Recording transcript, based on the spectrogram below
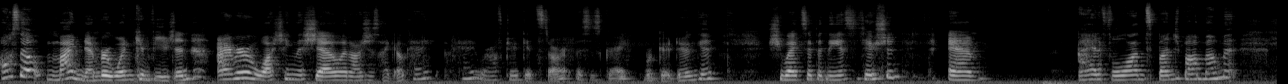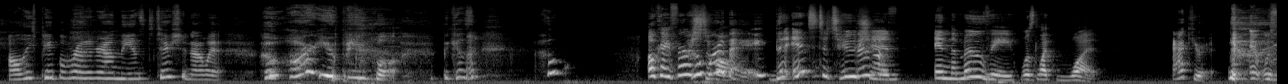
Also, my number one confusion, I remember watching the show and I was just like, okay, okay, we're off to a good start. This is great. We're good, doing good. She wakes up in the institution and I had a full on SpongeBob moment. All these people running around the institution. I went, who are you people? Because who, Okay, first who of were all, they? the institution in the movie was like what? Accurate. It was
